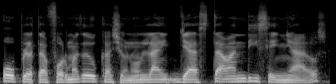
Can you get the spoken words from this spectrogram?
o plataformas de educación online ya estaban diseñados,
